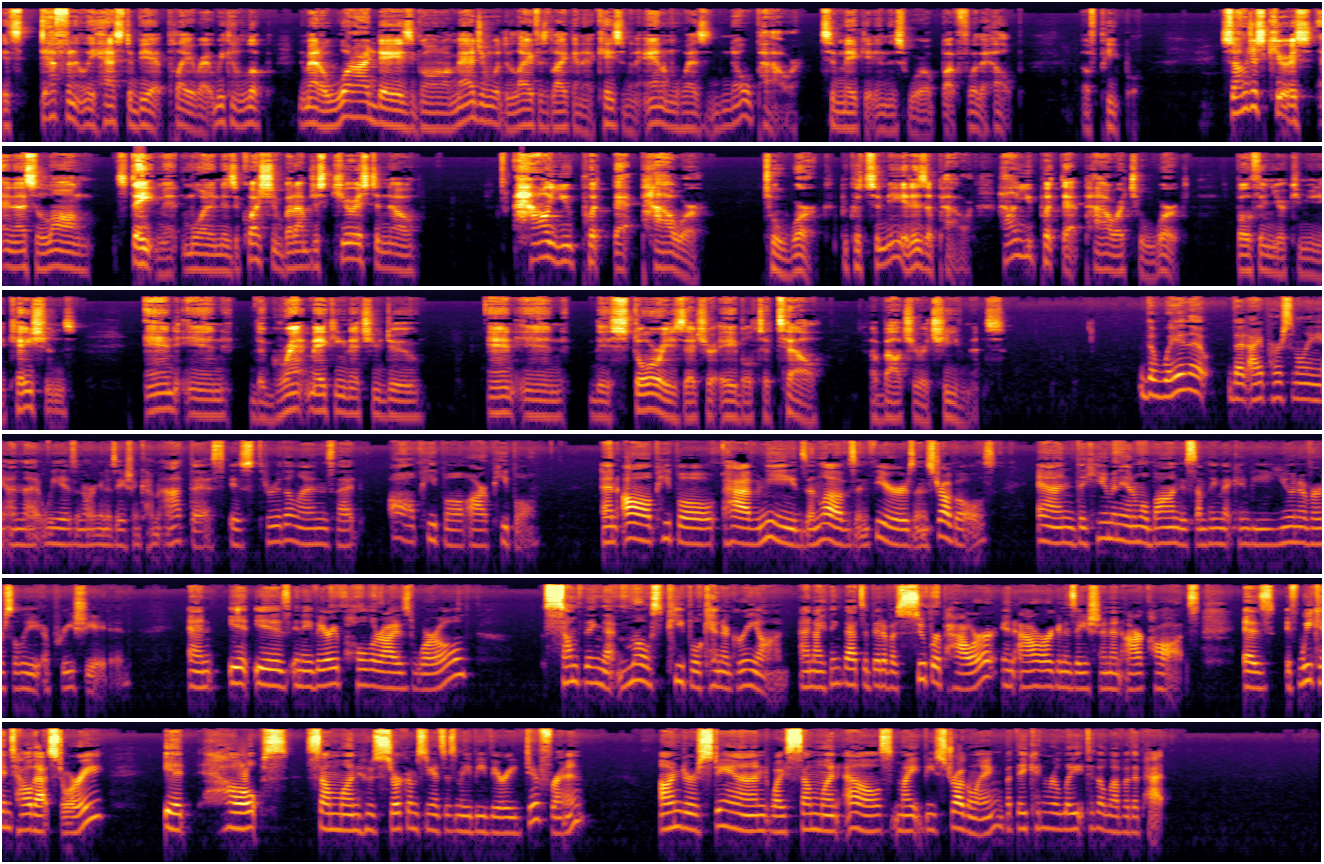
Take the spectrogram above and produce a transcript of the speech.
It's definitely has to be at play, right? We can look no matter what our day is going on. Imagine what the life is like in a case of an animal who has no power to make it in this world, but for the help of people. So I'm just curious, and that's a long statement more than there's a question, but I'm just curious to know how you put that power to work. Because to me, it is a power. How you put that power to work, both in your communications and in the grant making that you do and in the stories that you're able to tell about your achievements the way that that I personally and that we as an organization come at this is through the lens that all people are people. And all people have needs and loves and fears and struggles. And the human animal bond is something that can be universally appreciated. And it is in a very polarized world something that most people can agree on. And i think that's a bit of a superpower in our organization and our cause. As if we can tell that story it helps someone whose circumstances may be very different understand why someone else might be struggling, but they can relate to the love of the pet.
